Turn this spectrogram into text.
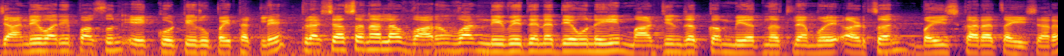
जानेवारीपासून एक कोटी रुपये थकले. प्रशासनाला वारंवार निवेदनं देऊनही मार्जिन रक्कम मिळत नसल्यामुळे अडचण बहिष्काराचा इशारा.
